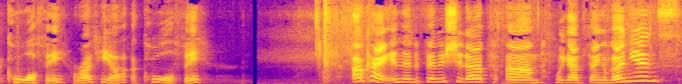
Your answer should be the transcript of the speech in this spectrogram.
coffee, right here, a coffee. Okay, and then to finish it up, um, we got a thing of onions.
